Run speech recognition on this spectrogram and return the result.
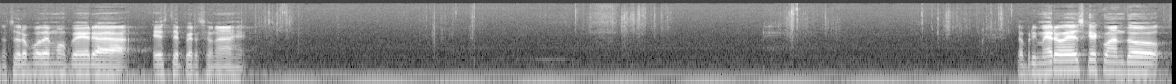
nosotros podemos ver a este personaje. Lo primero es que cuando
